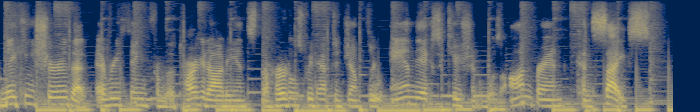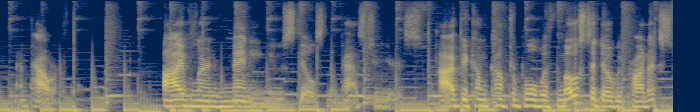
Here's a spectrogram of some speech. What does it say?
making sure that everything from the target audience, the hurdles we'd have to jump through, and the execution was on brand, concise, and powerful. I've learned many new skills in the past two years. I've become comfortable with most Adobe products.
